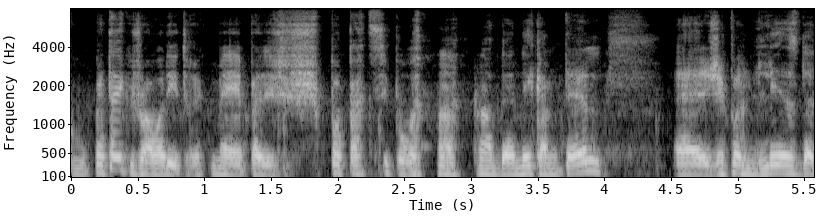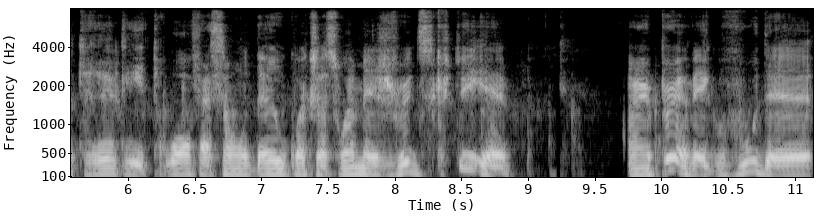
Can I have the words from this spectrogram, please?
ou peut-être que je vais avoir des trucs, mais je suis pas parti pour en donner comme tel. Euh, je n'ai pas une liste de trucs, les trois façons de ou quoi que ce soit, mais je veux discuter un peu avec vous de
